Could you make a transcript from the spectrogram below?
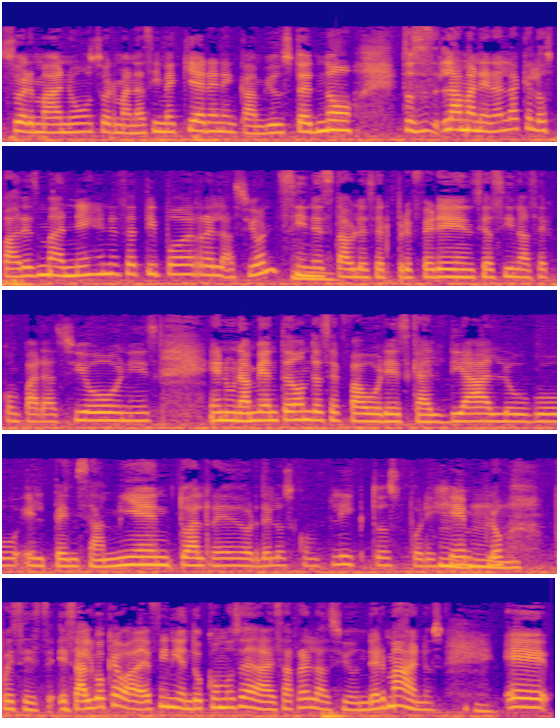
su hermano o su hermana sí me quieren, en cambio usted no. Entonces la manera en la que los padres manejen ese tipo de relación sin establecer preferencias, sin hacer comparación, en un ambiente donde se favorezca el diálogo, el pensamiento alrededor de los conflictos, por ejemplo, pues es, algo que va definiendo cómo se da esa relación de hermanos. Eh,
